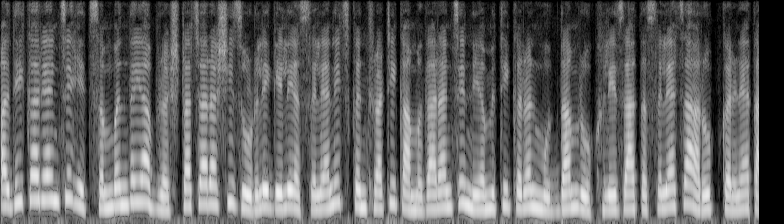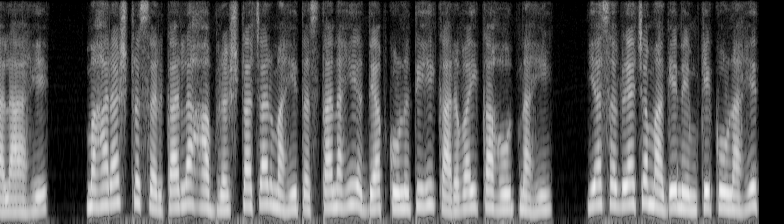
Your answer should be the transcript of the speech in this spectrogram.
अधिकाऱ्यांचे हितसंबंध या भ्रष्टाचाराशी जोडले गेले असल्यानेच कंत्राटी कामगारांचे नियमितीकरण मुद्दाम रोखले जात असल्याचा आरोप करण्यात आला आहे. महाराष्ट्र सरकारला हा भ्रष्टाचार माहीत असतानाही अद्याप कोणतीही कारवाई का होत नाही? या सगळ्याच्या मागे नेमके कोण आहेत?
